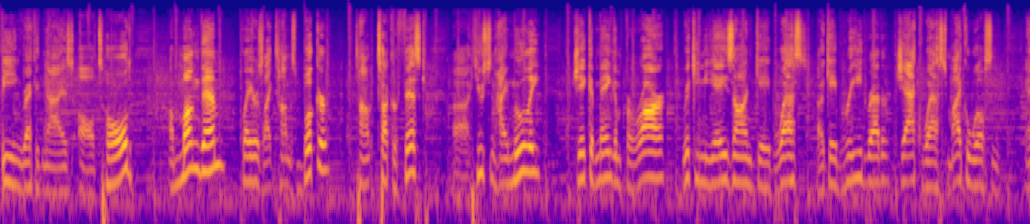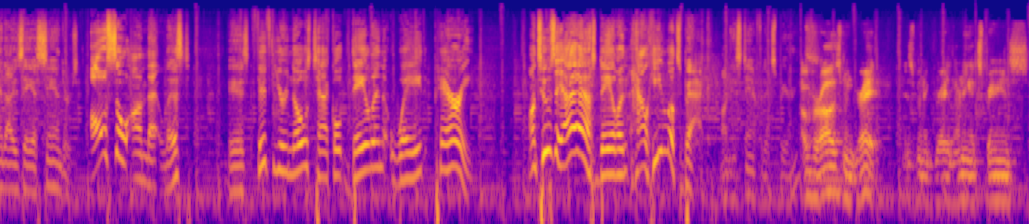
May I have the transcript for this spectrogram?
being recognized all told. Among them, players like Thomas Booker, Tom, Tucker Fisk, uh, Houston Heimuli, Jacob Mangum Farrar, Ricky Miezan, Gabe West, uh, Gabe Reed rather, Jack West, Michael Wilson, and Isaiah Sanders. Also on that list is fifth year nose tackle Dalyn Wade Perry. On Tuesday, I asked Dalyn how he looks back on his Stanford experience. Overall, it's been great. It's been a great learning experience,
